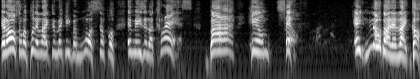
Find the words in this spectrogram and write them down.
And also, I'm going to put it like to make it even more simple, it means in a class by himself. Ain't nobody like God.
